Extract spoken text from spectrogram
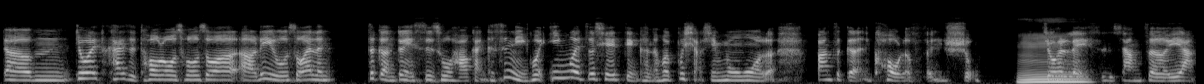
嗯，就会开始透露出说，呃，例如所谓人这个人对你示出好感，可是你会因为这些点可能会不小心默默的帮这个人扣了分数，嗯，就会类似像这样，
